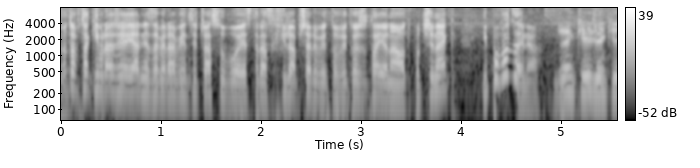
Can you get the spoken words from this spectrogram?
No to w takim razie ja nie zabieram więcej czasu, bo jest teraz chwila przerwy, to wykorzystaj ją na odpoczynek i powodzenia. Dzięki, dzięki.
